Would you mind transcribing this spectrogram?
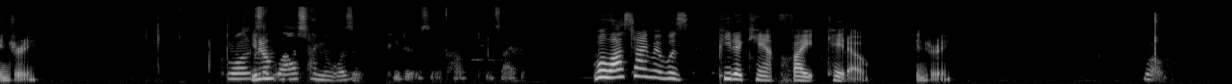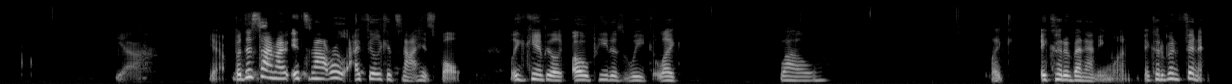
injury. Well, You know- last time it wasn't Peeta's incompetence either. Well, last time it was Peeta can't fight Cato injury. Well, yeah. Yeah, but this time I, it's not real. I feel like it's not his fault. Like you can't be like, oh, Peeta's weak. Like, well, like it could have been anyone. It could have been Finnick,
